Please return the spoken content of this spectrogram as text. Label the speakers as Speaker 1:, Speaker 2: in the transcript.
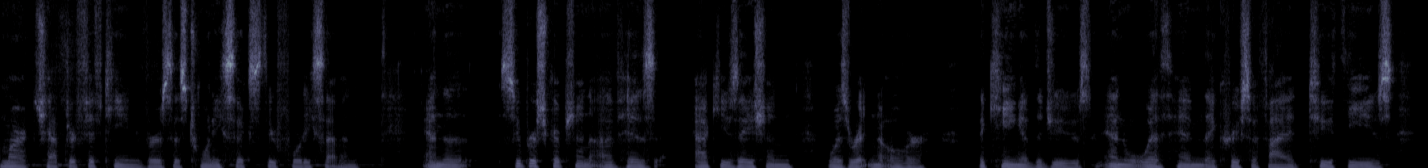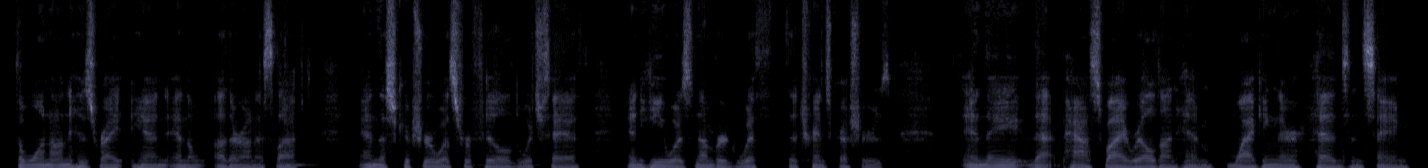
Speaker 1: Mark chapter 15, verses 26 through 47. And the superscription of his accusation was written over the king of the Jews. And with him they crucified two thieves, the one on his right hand and the other on his left. And the scripture was fulfilled, which saith, And he was numbered with the transgressors. And they that passed by railed on him, wagging their heads and saying,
